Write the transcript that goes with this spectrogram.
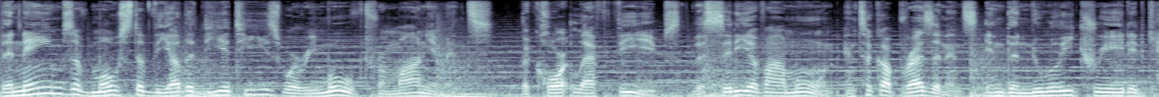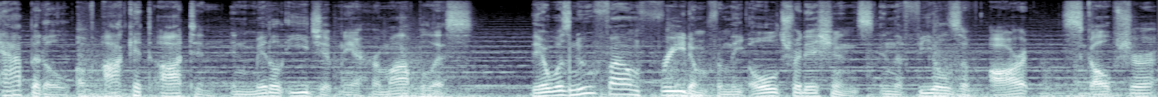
The names of most of the other deities were removed from monuments, the court left Thebes, the city of Amun, and took up residence in the newly created capital of Akhet-Aten in Middle Egypt near Hermopolis. There was newfound freedom from the old traditions in the fields of art, sculpture,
